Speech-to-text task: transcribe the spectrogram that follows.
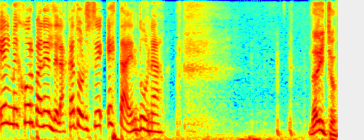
El mejor panel de las 14 está en Duna. Davicho.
